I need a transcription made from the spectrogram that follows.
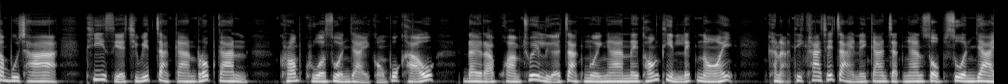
กัมพูชา ที่เสียชีวิตจากการรบกัน ครอบครัวส่วนใหญ่ของพวกเขา ได้รับความช่วยเหลือจากหน่วยงานในท้องถิ่นเล็กน้อย ขณะที่ค่าใช้จ่ายในการจัดงานศพส่วนใหญ่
